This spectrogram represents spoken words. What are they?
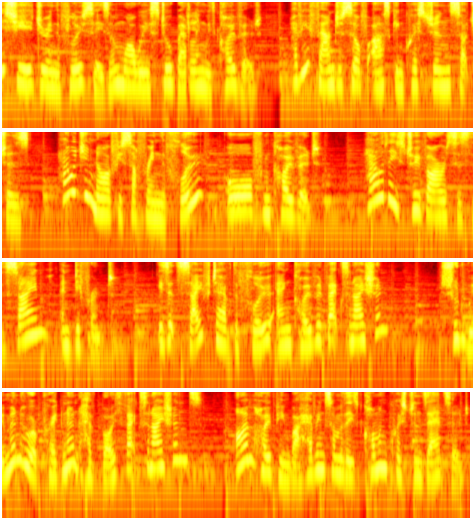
This year, during the flu season, while we're still battling with COVID, have you found yourself asking questions such as How would you know if you're suffering the flu or from COVID? How are these two viruses the same and different? Is it safe to have the flu and COVID vaccination? Should women who are pregnant have both vaccinations? I'm hoping by having some of these common questions answered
